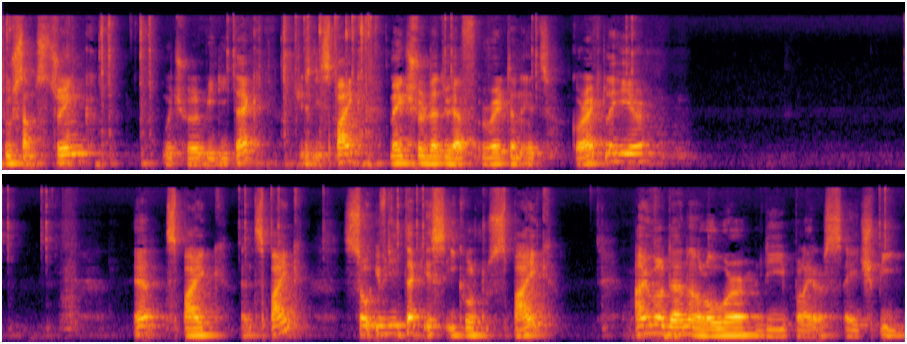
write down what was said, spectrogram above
to some string, which will be the tag, which is the spike. Make sure that you have written it correctly here. Yeah, spike and spike. So if the tag is equal to spike, I will then lower the player's HP.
